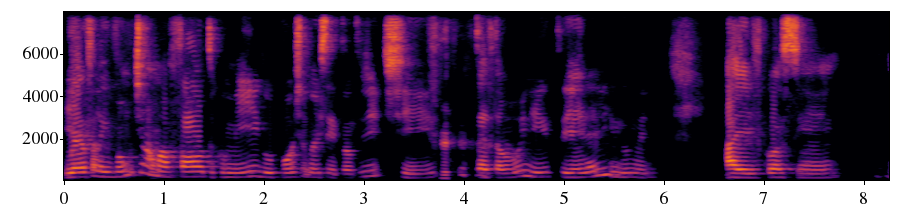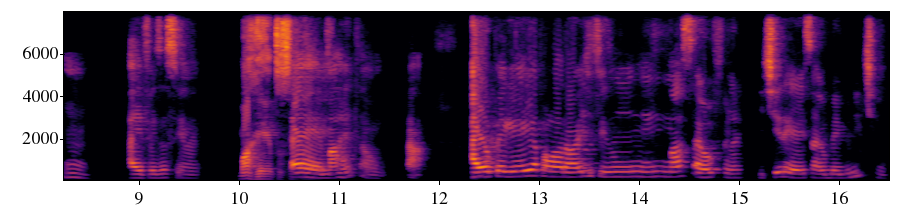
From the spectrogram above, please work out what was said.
E aí eu falei, vamos tirar uma foto comigo? Poxa, eu gostei tanto de ti. Você é tão bonito. E ele é lindo mesmo. Aí ele ficou assim. Hum. Aí fez assim, né? Marrento, sim. É, marrentão. Aí eu peguei a Polaroid e fiz um, uma selfie, né? E tirei, aí saiu bem bonitinho.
